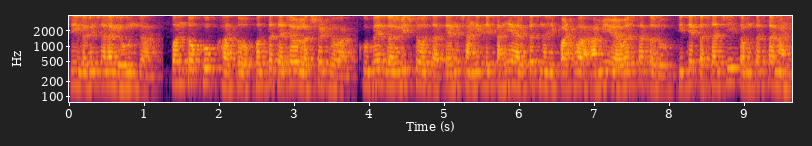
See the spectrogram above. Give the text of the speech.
श्री गणेशाला घेऊन जा. पण तो खूप खातो फक्त त्याच्यावर लक्ष ठेवा. कुबेर गर्विष्ठ होता. त्याने सांगितले काही हरकत नाही पाठवा. आम्ही व्यवस्था करू. तिथे कशाचीही कमतरता नाही.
